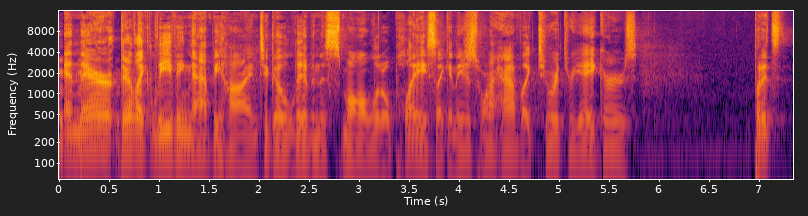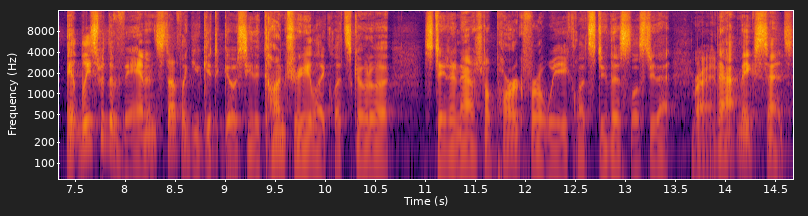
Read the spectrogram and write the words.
and they're they're like leaving that behind to go live in this small little place, like, and they just want to have like two or three acres. But it's at least with the van and stuff, like you get to go see the country. Like, let's go to a state of national park for a week. Let's do this. Let's do that. Right. That makes sense.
